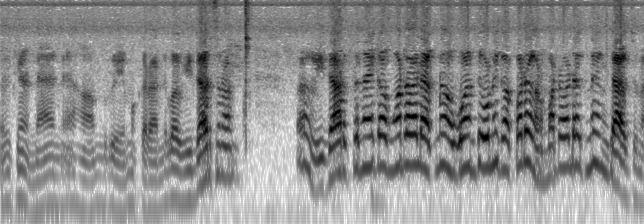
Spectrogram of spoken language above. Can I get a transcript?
ඒ කියන්නේ නෑ නෑ හාමුදුරුවෝ එහෙම කරන්න බෑ. විදර්ශනා. විදර්ශන එකක් මට වැඩක් නෑ. උගන්ත ඕන එකක් වැඩ කරන්න මට වැඩක් නෑ විදර්ශන.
